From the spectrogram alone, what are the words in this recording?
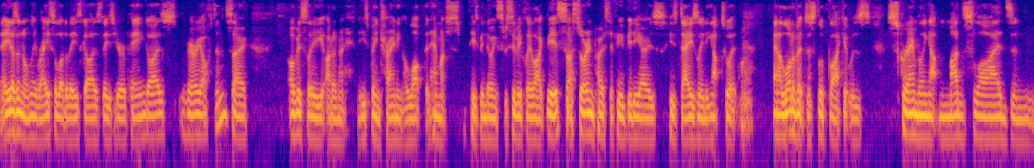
Now he doesn't normally race a lot of these guys, these European guys, very often. So obviously, I don't know. He's been training a lot, but how much he's been doing specifically like this, I saw him post a few videos his days leading up to it, and a lot of it just looked like it was scrambling up mudslides and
